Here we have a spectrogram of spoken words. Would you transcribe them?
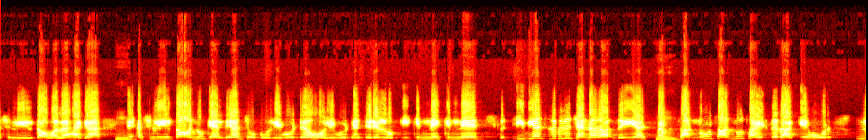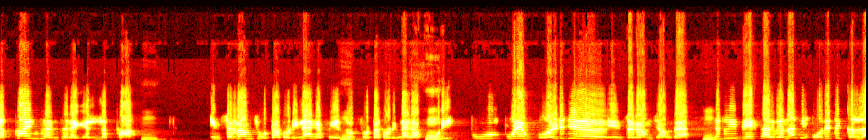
ਅਸ਼ਲੀਲਤਾ ਵਾਲਾ ਹੈਗਾ। ਤੇ ਅਸ਼ਲੀਲਤਾ ਉਹਨੂੰ ਕਹਿੰਦੇ ਆ ਜੋ ਬਾਲੀਵੁੱਡ ਹਾਲੀਵੁੱਡ ਜਿਹੜੇ ਲੋਕੀ ਕਿੰਨੇ ਕਿੰਨੇ ਟੀਵੀਆਂ 'ਚ ਵੀ ਚੈਨਲ ਆਉਂਦੇ ਹੀ ਆ। ਸਾਨੂੰ ਸਾਨੂੰ ਸਾਈਡ ਤੇ ਰੱਖ ਕੇ ਹੋਰ ਲੱਖਾਂ ਇਨਫਲੂਐਂਸਰ ਹੈਗੇ ਲੱਖਾਂ ਇੰਸਟਾਗ੍ਰam ਛੋਟਾ ਥੋੜੀ ਨਾ ਹੈਗਾ ਫੇਸਬੁੱਕ। ਛੋਟਾ ਥੋੜੀ ਨਾ ਹੈਗਾ। ਪੂਰੀ ਪੂਰੇ ਵਰਲਡ 'ਚ ਇੰਸਟਾਗ੍ਰam ਚੱਲਦਾ ਹੂੰ। ਤੇ ਤੁਸੀਂ ਦੇਖ ਸਕਦੇ ਹੋ ਨਾ ਕਿ ਉਹਦੇ ਤੇ ਕੱਲਾ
